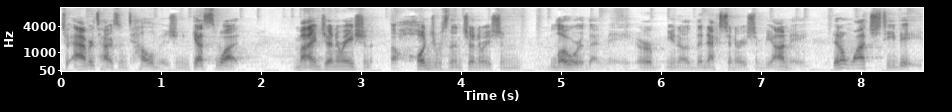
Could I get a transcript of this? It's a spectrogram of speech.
to advertise on television. And guess what? My generation, 100% generation lower than me, or you know, the next generation beyond me, they don't watch TV.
